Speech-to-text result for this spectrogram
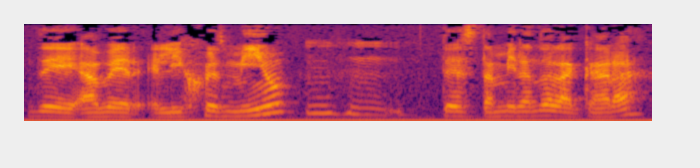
de, a ver, el hijo es mío, te está mirando a la cara.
